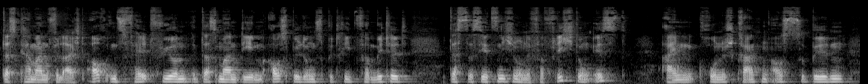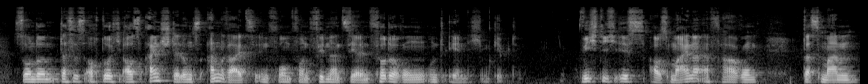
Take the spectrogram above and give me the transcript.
das kann man vielleicht auch ins Feld führen, dass man dem Ausbildungsbetrieb vermittelt, dass das jetzt nicht nur eine Verpflichtung ist, einen chronisch Kranken auszubilden, sondern dass es auch durchaus Einstellungsanreize in Form von finanziellen Förderungen und Ähnlichem gibt. Wichtig ist aus meiner Erfahrung, dass man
